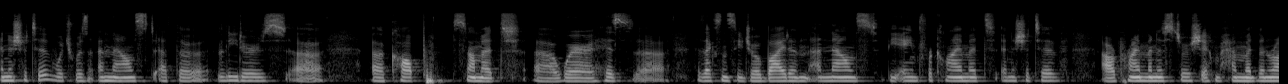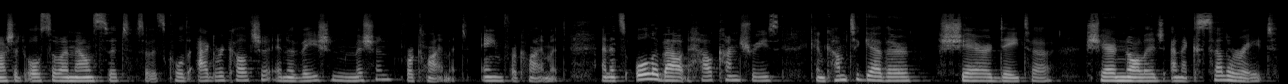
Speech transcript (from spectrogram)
initiative, which was announced at the leaders uh, uh, COP summit uh, where his, uh, his Excellency Joe Biden announced the Aim for Climate initiative. Our Prime Minister, Sheikh Mohammed bin Rashid, also announced it. So it's called Agriculture Innovation Mission for Climate, Aim for Climate. And it's all about how countries can come together, share data, share knowledge, and accelerate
